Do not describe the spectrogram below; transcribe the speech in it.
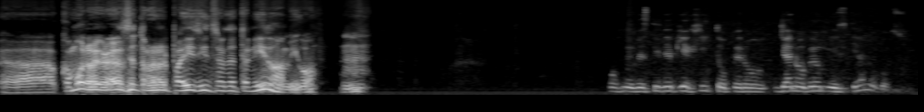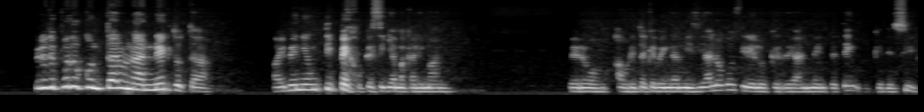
Ah, ¿Cómo lograste entrar al país sin ser detenido, amigo? ¿Mm? Pues me vestí de viejito, pero ya no veo mis diálogos. Pero te puedo contar una anécdota. Ahí venía un tipejo que se llama Calimán. Pero ahorita que vengan mis diálogos diré lo que realmente tengo que decir.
